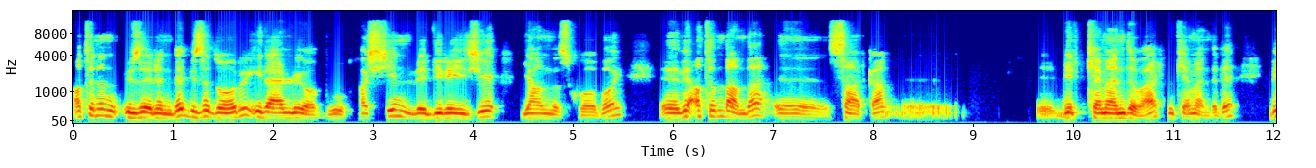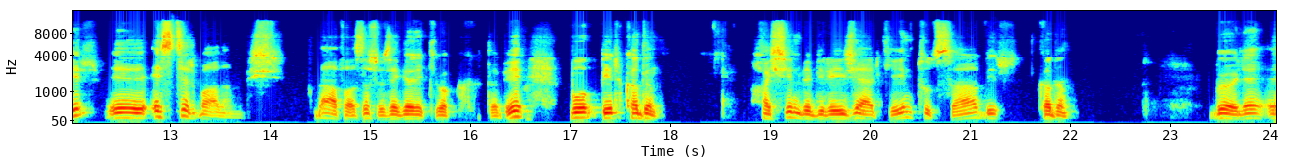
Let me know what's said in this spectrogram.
atının üzerinde bize doğru ilerliyor bu haşin ve direyici yalnız kovboy e, ve atından da e, sarkan e, e, bir kemendi var. Bu kemende de bir e, esir bağlanmış. Daha fazla söze gerek yok tabii. Bu bir kadın. Haşin ve bireyci erkeğin tutsağı bir kadın böyle e,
